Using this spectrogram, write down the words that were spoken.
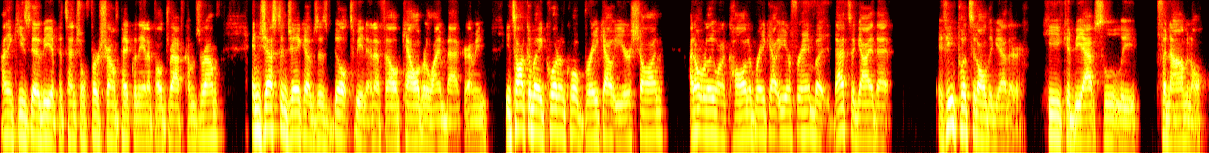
I think he's going to be a potential first round pick when the NFL draft comes around. And Justin Jacobs is built to be an NFL caliber linebacker. I mean, you talk about a quote unquote breakout year, Sean. I don't really want to call it a breakout year for him, but that's a guy that if he puts it all together, he could be absolutely phenomenal.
